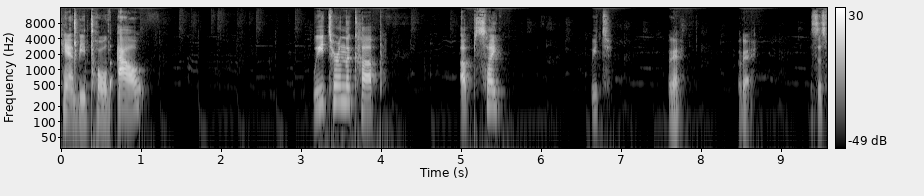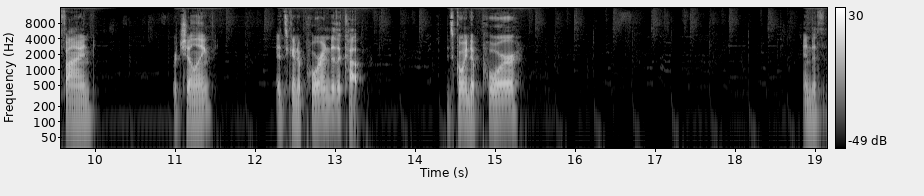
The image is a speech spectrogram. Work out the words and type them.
can't be pulled out. We turn the cup upside. We. okay. Okay. This is fine. We're chilling. It's going to pour into the cup. It's going to pour into the,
